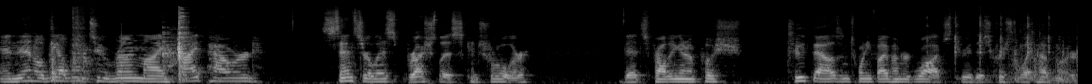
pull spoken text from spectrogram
And then I'll be able to run my high-powered, sensorless, brushless controller that's probably going to push 2,000, 2,500 watts through this Crystalyte hub motor.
